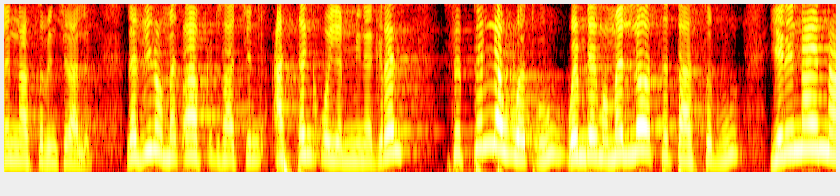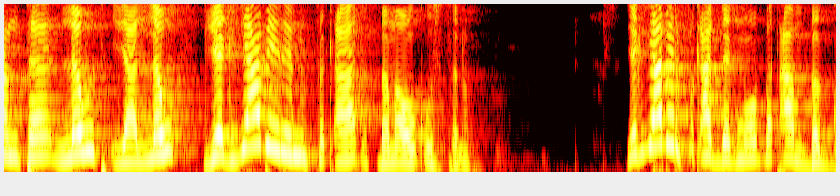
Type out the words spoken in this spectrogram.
ልናስብ እንችላለን። ለዚህ ነው መጽሐፍ ቅዱሳችን አስጠንቅቆ የሚነግረን ስትለወጡ ወይም ደግሞ መለወጥ ስታስቡ የኔና የናንተ ለውጥ ያለው የእግዚአብሔርን ፍቃድ በማወቅ ውስጥ ነው። የእግዚአብሔር ፍቃድ ደግሞ በጣም በጎ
